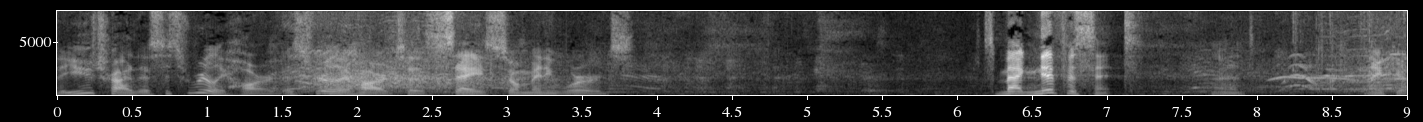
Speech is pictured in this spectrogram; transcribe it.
You try this. It's really hard. It's really hard to say so many words. It's magnificent. Thank you.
